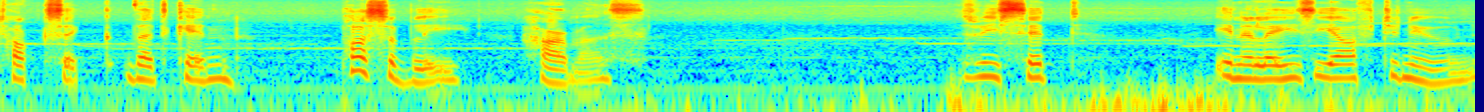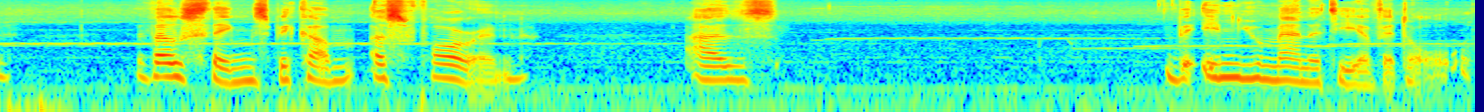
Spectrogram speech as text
toxic that can possibly harm us as we sit in a lazy afternoon, those things become as foreign as the inhumanity of it all.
